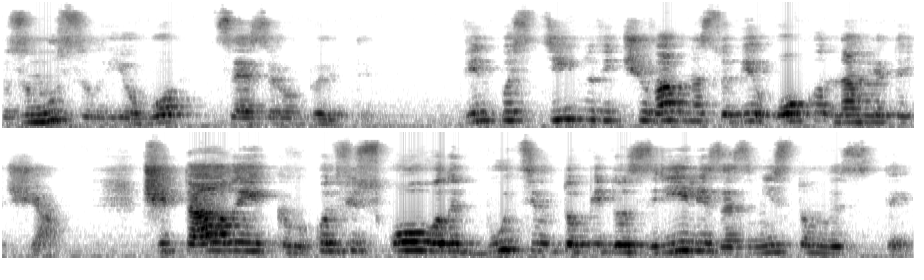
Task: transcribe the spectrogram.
змусили його це зробити. Він постійно відчував на собі око наглядача, читали і конфісковували буцімто підозрілі за змістом листи,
